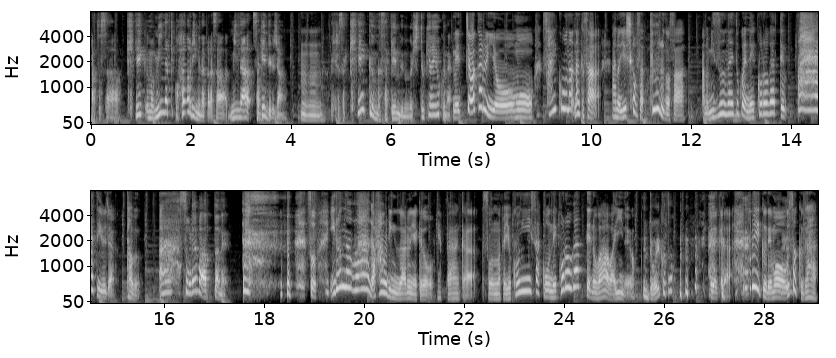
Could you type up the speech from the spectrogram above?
あとさ、ケイまあみんな結構ハウリングだからさ、みんな叫んでるじゃん。うんうん。だけどさ、ケイ君が叫んでるのひときわ良くない？めっちゃわかるんよ。もう最高ななんかさあのしかもさプールのさあの水のないところで寝転がってわーって言うじゃん多分ああ、それもあったね。そういろんなわーがハウリングがあるんやけどやっぱなんかそのなんか横にさこう寝転がってのわーはいいのよどういうこと？だからフレイクでもウソクが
